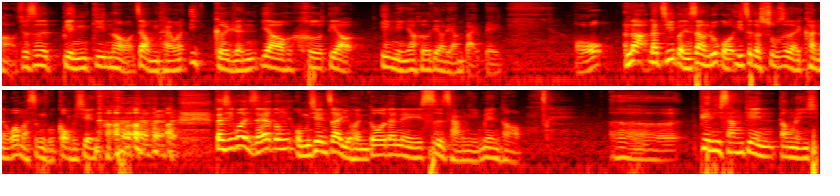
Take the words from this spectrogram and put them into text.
啊，就是平均哦，在我们台湾一个人要喝掉。一年要喝掉两百杯，哦，那那基本上如果以这个数字来看呢，我马上有贡献哈。但是问题在跟，我们现在有很多的那市场里面哈，呃，便利商店当然是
